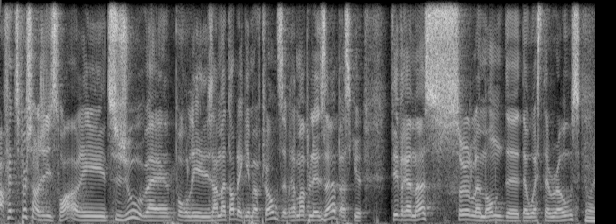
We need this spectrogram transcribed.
En fait, tu peux changer l'histoire et tu joues, ben, pour les amateurs de Game of Thrones, c'est vraiment plaisant parce que t'es vraiment sur le monde de, de Westeros Ouais.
